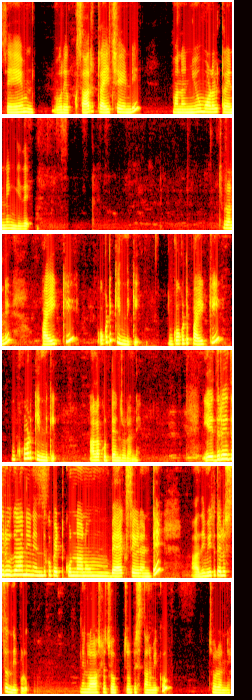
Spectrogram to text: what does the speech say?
సేమ్ మరి ఒకసారి ట్రై చేయండి. మన న్యూ మోడల్ ట్రెండింగ్ ఇదే. చూడండి. పైకి ఒకటి కిందికి ఇంకొకటి పైకి ఇంకొకటి కిందికి. అలా కుట్టాను చూడండి. ఎదురెదురుగా నేను ఎందుకు పెట్టుకున్నాను బ్యాక్ సైడ్ అంటే అది మీకు తెలుస్తుంది ఇప్పుడు. నేను లాస్ట్లో చూ చూపిస్తాను మీకు. చూడండి.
